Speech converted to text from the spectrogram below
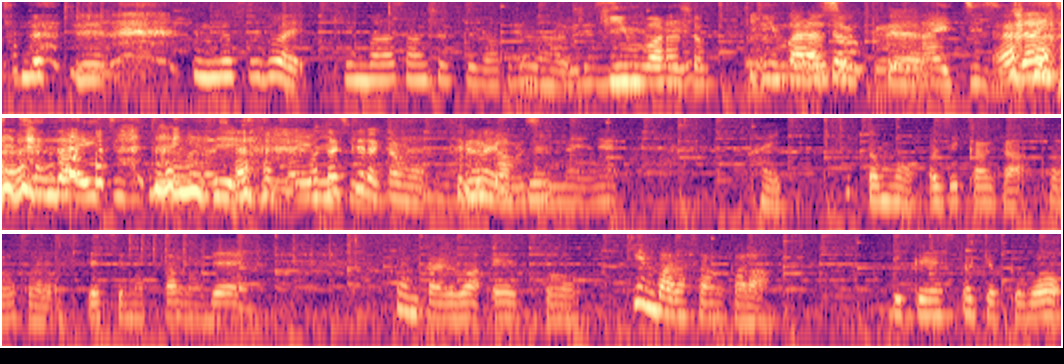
そんな感じで、ね、みんなすごい。金原さんショックがあった。金原ショック。金原ショック。第一次。第一次。第一次。第二次。第二また来るかもしれない来るかもですねしれないね。はい、ちょっともうお時間がそろそろ来てしまったので今回はえっ、と金原さんからリクエスト曲を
